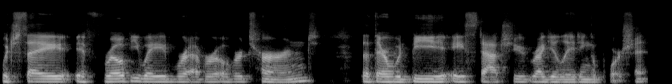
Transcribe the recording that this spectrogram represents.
which say if Roe v. Wade were ever overturned, that there would be a statute regulating abortion.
